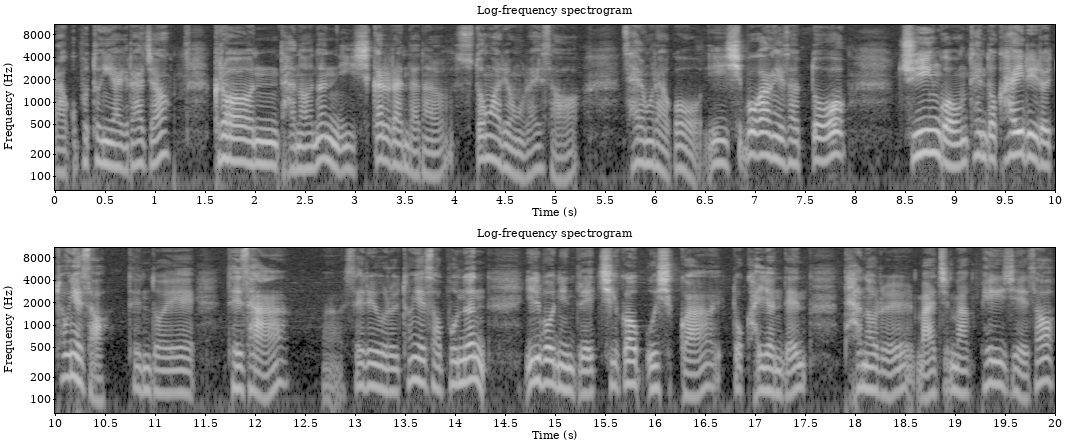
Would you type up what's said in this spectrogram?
라고 보통 이야기를 하죠. 그런 단어는 이 시카르란 단어 수동 활용을 해서 사용을 하고 이 15강에서 또 주인공 텐도 카이리를 통해서 텐도의 대사 어, 세리우를 통해서 보는 일본인들의 직업 의식과 또 관련된 단어를 마지막 페이지에서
